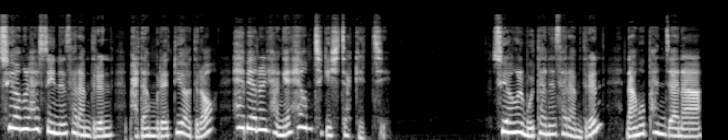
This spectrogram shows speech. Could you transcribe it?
수영을 할 수 있는 사람들은 바닷물에 뛰어들어 해변을 향해 헤엄치기 시작했지. 수영을 못하는 사람들은 나무 판자나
